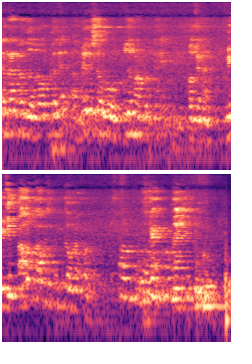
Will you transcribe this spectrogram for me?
ಕರ್ನಾಟಕದ ಹೋಗ್ತದೆ. ಅದು ಬೇಗ ಸ್ವಲ್ಪ ಪೂಜೆ ಮಾಡ್ಕೊಡ್ತೀನಿ. ಓಕೆನಾ ಮಿಕ್ಕಿ ತಾಲೂಕು ಆಫೀಸ್ ಗಮನ ಕೊಡು. ಓಕೆ ಥ್ಯಾಂಕ್ ಯು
